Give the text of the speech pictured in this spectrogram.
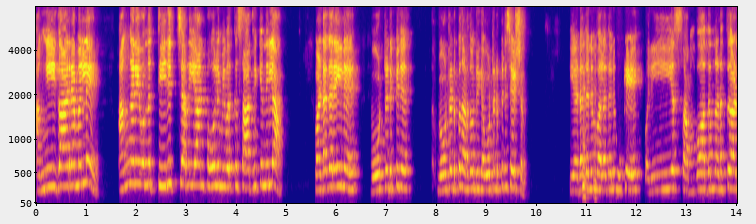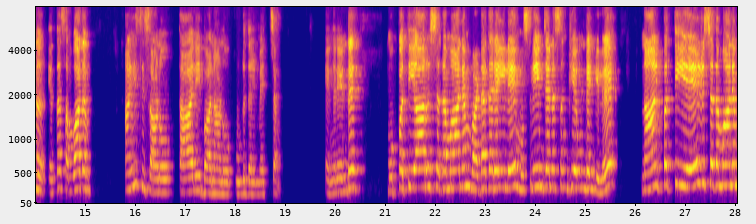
അംഗീകാരമല്ലേ? അങ്ങനെ ഒന്ന് തിരിച്ചറിയാൻ പോലും ഇവർക്ക് സാധിക്കുന്നില്ല. വടകരയിലെ വോട്ടെടുപ്പിന് വോട്ടെടുപ്പ് നടന്നുകൊണ്ടിരിക്കുക വോട്ടെടുപ്പിന് ശേഷം ഇടതനും വലതനും ഒക്കെ വലിയ സംവാദം നടത്തുകയാണ്. എന്താ സംവാദം? ഐസിസ് ആണോ താലിബാൻ ആണോ കൂടുതൽ മെച്ചം? എങ്ങനെയുണ്ട്? മുപ്പത്തിയാറ് ശതമാനം വടകരയിലെ മുസ്ലിം ജനസംഖ്യ ഉണ്ടെങ്കിൽ നാൽപ്പത്തിയേഴ് ശതമാനം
